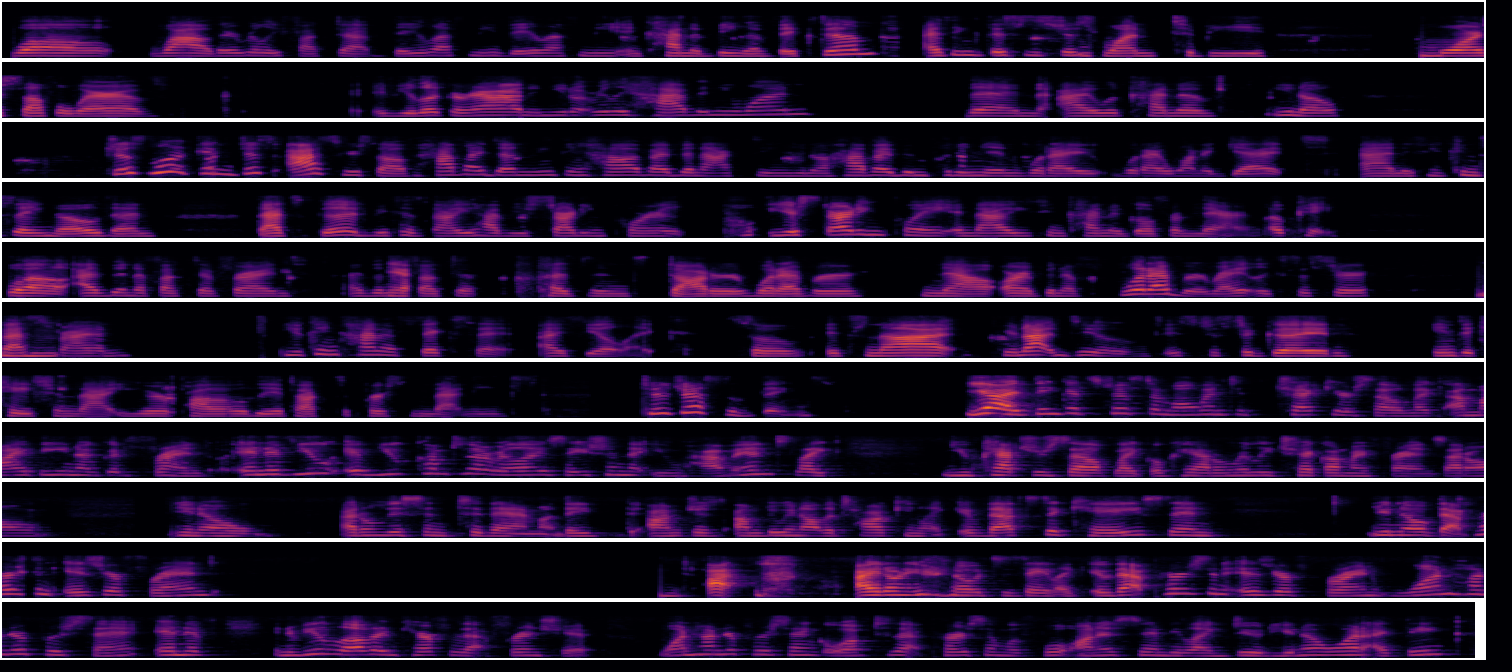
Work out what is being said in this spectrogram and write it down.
well wow they're really fucked up. They left me they left me and kind of being a victim. I think this is just one to be more self aware of. If you look around and you don't really have anyone, then I would kind of, you know, just look and just ask yourself, have I done anything? How have I been acting? You know, have I been putting in what I what I want to get? And if you can say no, then that's good because now you have your starting point your starting point and now you can kind of go from there. Okay. Well, I've been a fucked up friend. I've been yeah. a fucked up cousin's daughter, whatever now, or I've been a whatever, right? Like sister best mm-hmm. friend, you can kind of fix it, I feel like. So it's not, you're not doomed. It's just a good indication that you're probably a toxic person that needs to address some things. Yeah, I think it's just a moment to check yourself. Like, am I being a good friend? And if you if you come to the realization that you haven't, like you catch yourself like, okay, I don't really check on my friends. I don't, you know, I don't listen to them. They I'm just I'm doing all the talking. Like if that's the case, then you know, if that person is your friend, I I don't even know what to say. Like if that person is your friend 100% and if and if you love and care for that friendship, 100% go up to that person with full honesty and be like, "Dude, you know what? I think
